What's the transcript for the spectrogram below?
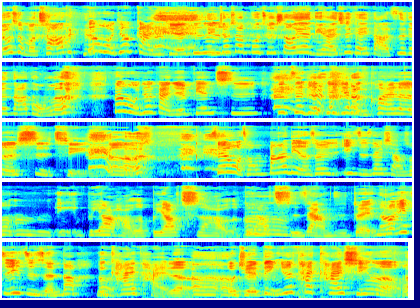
有什么差别？但我就感觉就是，你就算不吃宵夜，你还是可以打字跟大家同乐。但我就感觉边吃，就这个是一件很快乐的事情，嗯。所以我从八点的时候一直在想说，嗯，不要好了，不要吃好了，不要吃这样子，对。然后一直一直忍到你开台了，嗯嗯我决定，因为太开心了，我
